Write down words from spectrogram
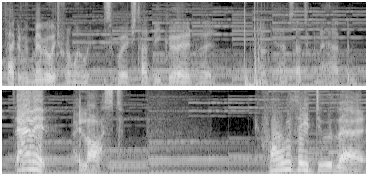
If I could remember which one was which, that'd be good, but no chance that's gonna happen. Damn it! I lost! Like, why would they do that?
